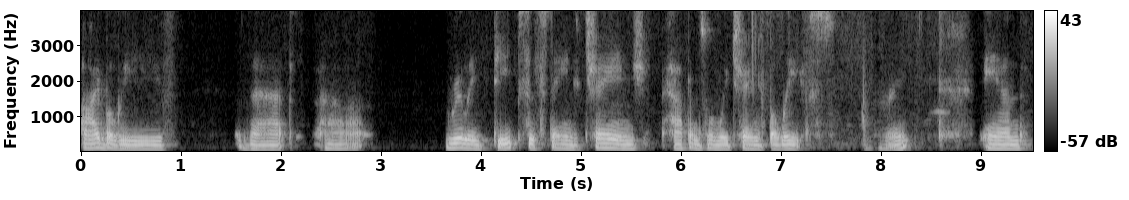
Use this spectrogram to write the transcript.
I believe that uh, really deep, sustained change happens when we change beliefs, right? And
